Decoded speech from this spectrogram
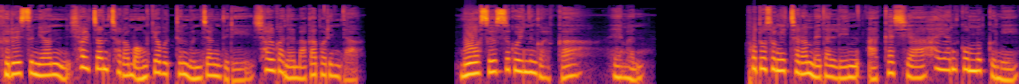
글을 쓰면 혈전처럼 엉겨붙은 문장들이 혈관을 막아버린다. 무엇을 쓰고 있는 걸까, 엠은. 포도송이처럼 매달린 아카시아 하얀 꽃묶음이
